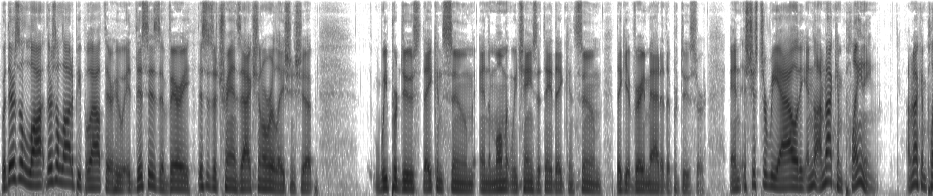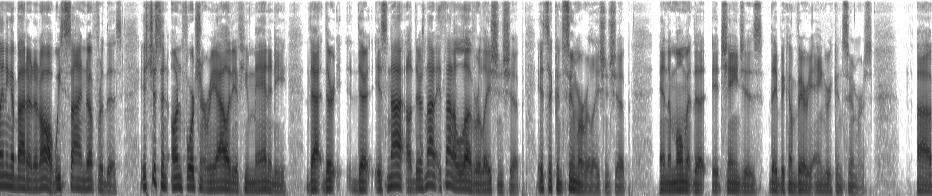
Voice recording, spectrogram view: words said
But there's a lot there's a lot of people out there who it, this is a very this is a transactional relationship. We produce, they consume, and the moment we change the thing they consume, they get very mad at the producer. And it's just a reality. And I'm not complaining. I'm not complaining about it at all. We signed up for this. It's just an unfortunate reality of humanity that there, there it's not, a, there's not, it's not a love relationship. It's a consumer relationship, and the moment that it changes, they become very angry consumers. Uh,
